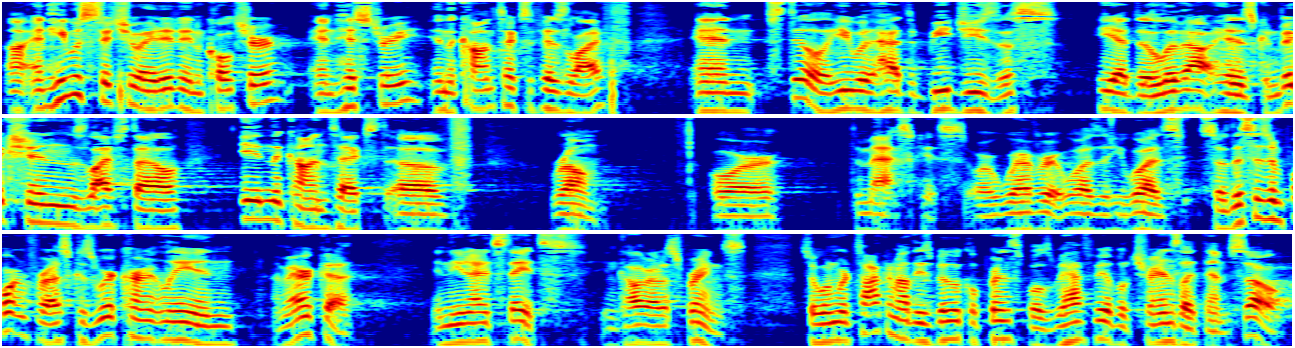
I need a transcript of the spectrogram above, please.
Uh, and he was situated in culture and history in the context of his life, and still he would, had to be Jesus. He had to live out his convictions, lifestyle in the context of Rome or Damascus or wherever it was that he was. So this is important for us because we're currently in America, in the United States, in Colorado Springs. So when we're talking about these biblical principles, we have to be able to translate them. So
